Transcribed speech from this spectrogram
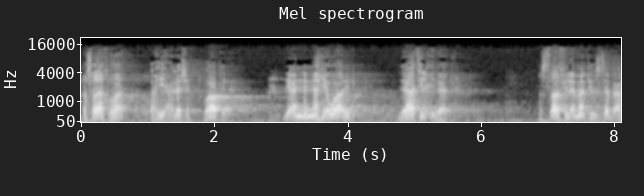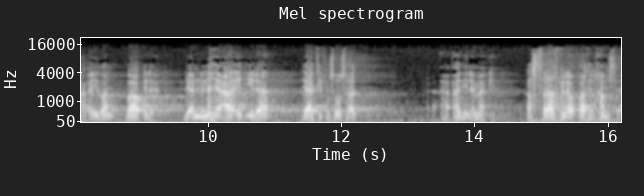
فصلاتها صحيحة لا شك باطلة لأن النهي وارد ذات العبادة. الصلاة في الأماكن السبعة أيضا باطلة لأن النهي عائد إلى ذات خصوص هذه الأماكن. الصلاة في الأوقات الخمسة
